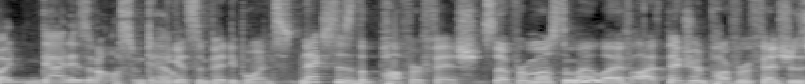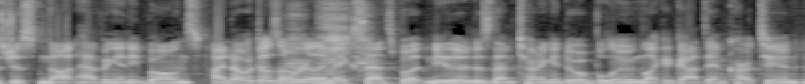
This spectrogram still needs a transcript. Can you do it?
but that is an awesome tail. You get some pity points. Next is the puffer fish. So for most of my life, I've pictured puffer fish as just not having any bones. I know it doesn't really make sense, but neither does them turning into a balloon like a goddamn cartoon.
